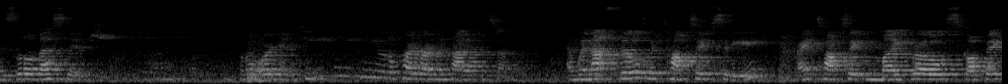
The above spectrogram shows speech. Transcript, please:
this little vestige, this little organ, teeny, teeny, teeny little part of our lymphatic system. And when that fills with toxicity, right, toxic microscopic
